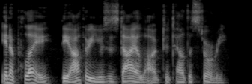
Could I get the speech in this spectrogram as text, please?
In a play, the author uses dialogue to tell the story.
